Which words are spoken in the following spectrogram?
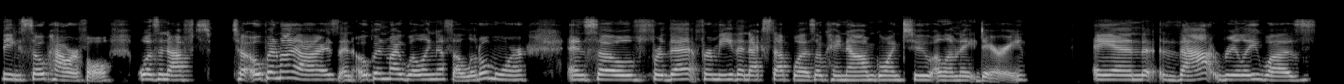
being so powerful was enough to open my eyes and open my willingness a little more. And so for that, for me, the next step was okay, now I'm going to eliminate dairy. And that really was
